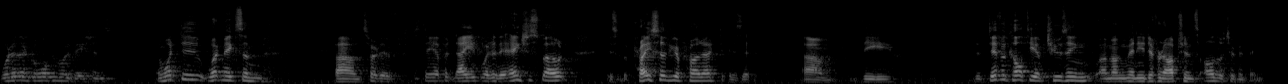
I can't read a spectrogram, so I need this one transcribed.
What are their goals and motivations, and what do what makes them um, sort of stay up at night? What are they anxious about? Is it the price of your product? Is it um, the the difficulty of choosing among many different options? All those different things.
